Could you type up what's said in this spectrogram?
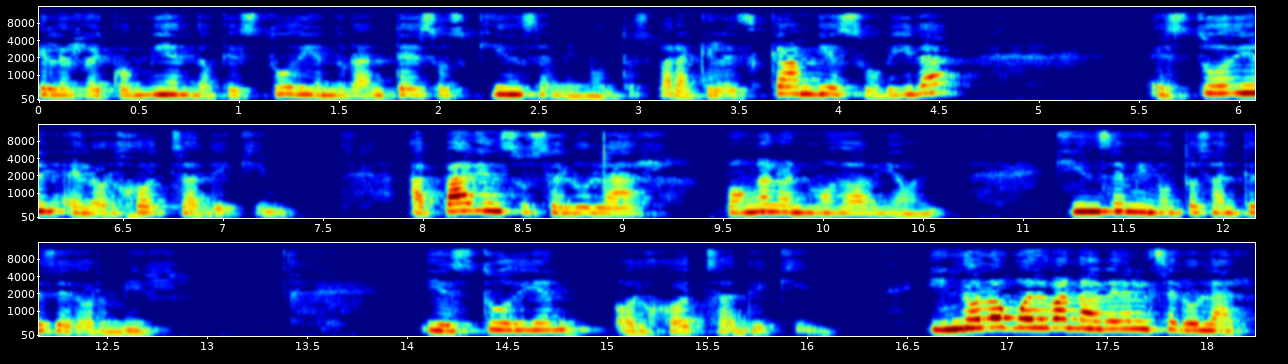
que les recomiendo que estudien durante esos 15 minutos para que les cambie su vida, estudien el Orjot Tzadikim. Apaguen su celular, pónganlo en modo avión 15 minutos antes de dormir y estudien Orjot Tzadikim. Y no lo vuelvan a ver el celular.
